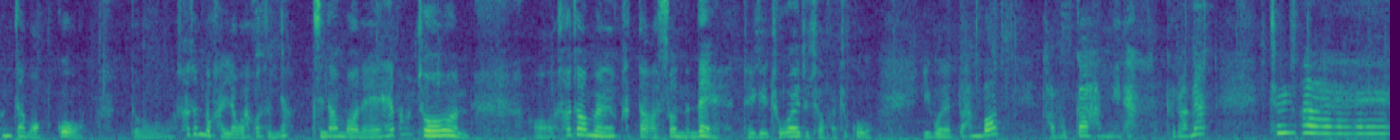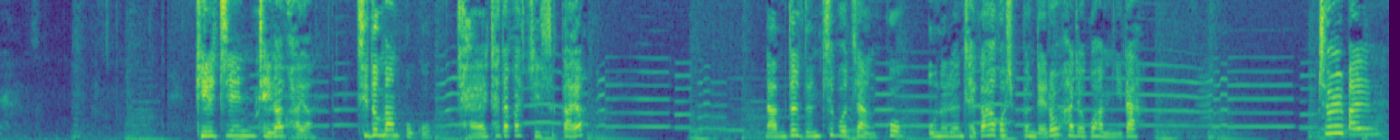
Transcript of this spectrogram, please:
혼자 먹고 또 서점도 가려고 하거든요. 지난번에 해방촌 어, 서점을 갔다 왔었는데 되게 좋아해 주셔가지고 이번에 또 한번 가볼까 합니다. 그러면 출발! 길진 제가 과연 지도만 보고 잘 찾아갈 수 있을까요? 남들 눈치 보지 않고 오늘은 제가 하고 싶은 대로 하려고 합니다. 출발!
